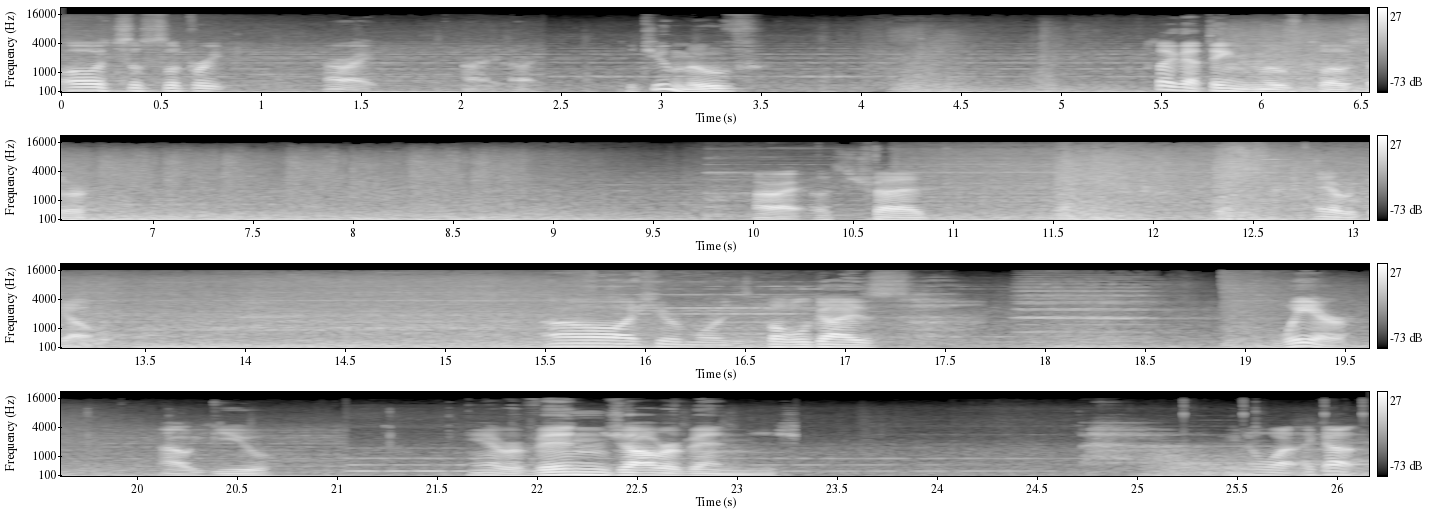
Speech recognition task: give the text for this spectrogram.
Oh, it's so slippery. Alright. Alright, alright. Did you move? Looks like that thing moved closer. Alright, let's try There we go. Oh, I hear more of these bubble guys. Where? Oh, you. Yeah, revenge, all revenge. You know what? I got...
